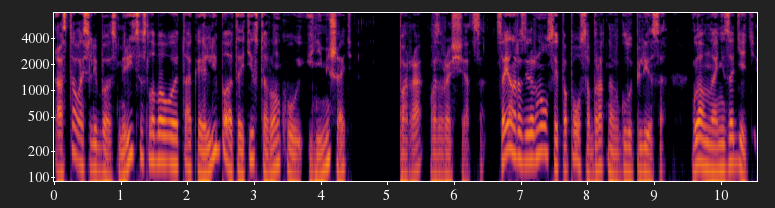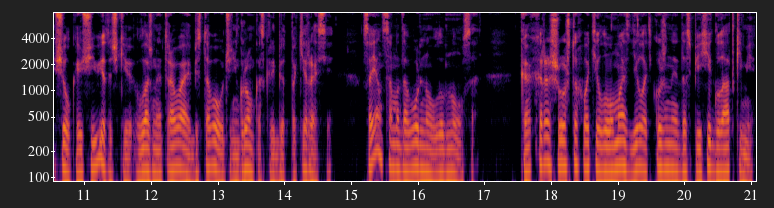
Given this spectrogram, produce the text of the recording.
Осталось либо смириться с лобовой атакой, либо отойти в сторонку и не мешать. Пора возвращаться. Саян развернулся и пополз обратно вглубь леса. Главное не задеть щелкающие веточки, влажная трава и без того очень громко скребет по керасе. Саян самодовольно улыбнулся. Как хорошо, что хватило ума сделать кожаные доспехи гладкими,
